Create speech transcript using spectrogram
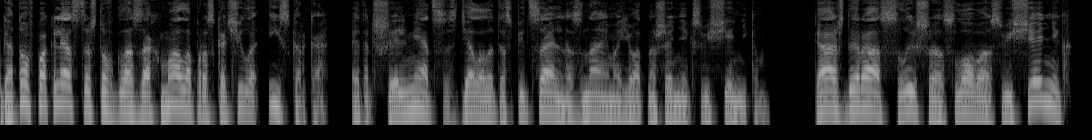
Готов поклясться, что в глазах мало проскочила искорка. Этот шельмец сделал это специально, зная мое отношение к священникам. Каждый раз, слыша слово «священник»,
